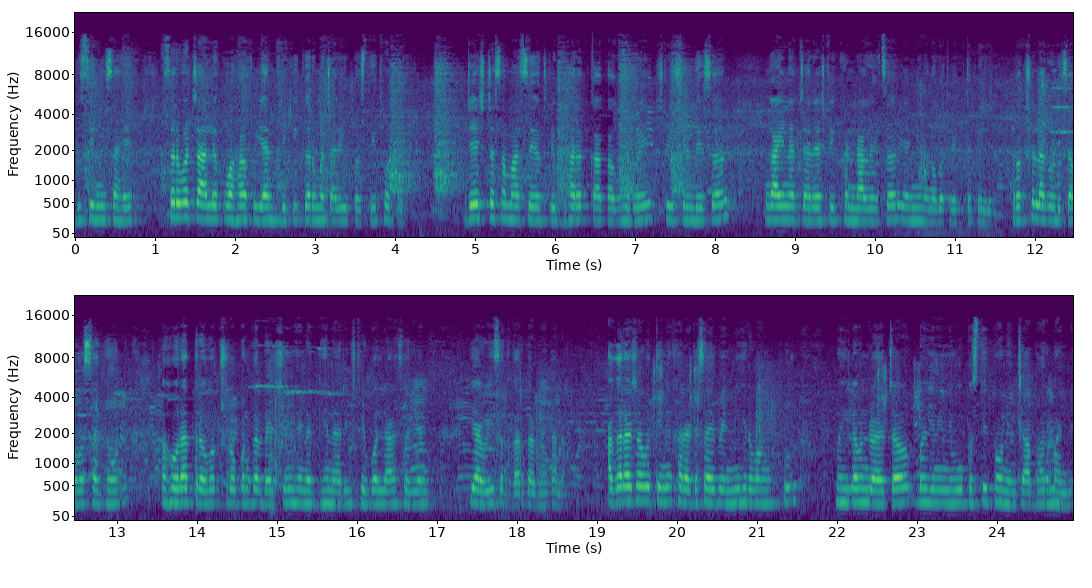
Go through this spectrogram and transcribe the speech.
हुसेनी साहेब सर्व चालक वाहक यांत्रिकी कर्मचारी उपस्थित होते ज्येष्ठ समाजसेवक श्री भारत काका घोगरे श्री शिंदे सर गायनाचार्य श्री खंडागळे सर यांनी मनोगत व्यक्त केले. वृक्ष लागवडीचा वसा घेऊन अहोरात्र वृक्षरोपण करण्याची मेहनत घेणारी श्री बल्लाळ सर यावेळी सत्कार करण्यात आला. आगाराच्या वतीने खराटे साहेब यांनी हिरवांकूर महिला मंडळाच्या भगिनींनी उपस्थित पाहुण्यांचे आभार मानले.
